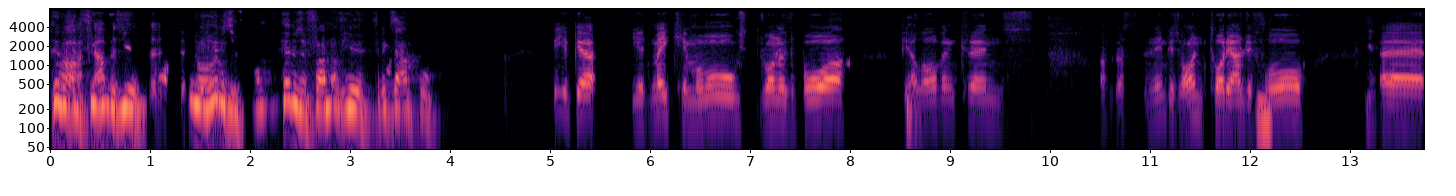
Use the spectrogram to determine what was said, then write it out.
Who was, oh, in front was of you? The, the who, was in front, who was in front of you, for example? You've got you had Mikey Mols, Ronald de Boer, Peter Lovenkrands, the name goes on, Tore Andre mm. Flo, uh,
